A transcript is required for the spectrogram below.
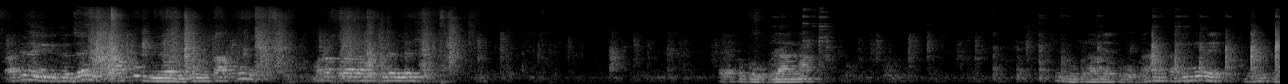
Tadi lagi dikerjain sapu bilang disuruh sapu malah kelana keleles. Kayak kebun beranak. Belum pernah lihat kebun beranak tapi mirip. Begitu.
